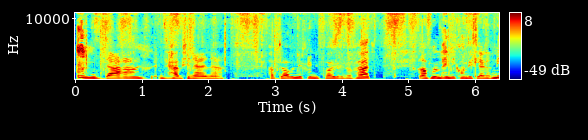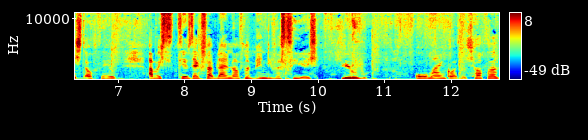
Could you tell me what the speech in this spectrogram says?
da habe ich in einer, habe glaube ich nicht von die Folge gehört. Auf meinem Handy konnte ich leider nicht aufnehmen, aber ich ziehe sechs verbleibende auf meinem Handy. Was ziehe ich? Lu. Oh mein Gott, ich hoffe,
